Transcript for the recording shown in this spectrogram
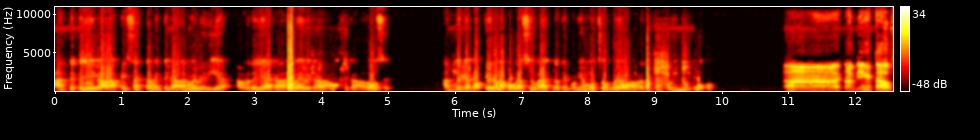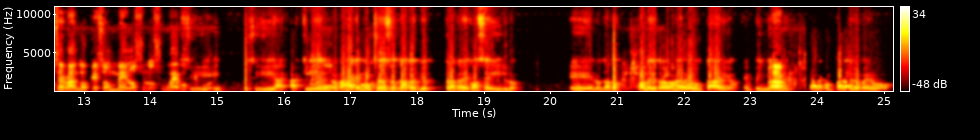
antes te llegaba exactamente cada nueve días, ahora te llega cada nueve, cada once, cada doce. Antes era una población alta, te ponían muchos huevos, ahora te están poniendo poco. Ah, también estás observando que son menos los huevos. Sí, sí, aquí lo que pasa es que muchos de esos datos yo traté de conseguirlos eh, los datos cuando yo trabajaba de voluntario en Piñones para compararlo, pero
